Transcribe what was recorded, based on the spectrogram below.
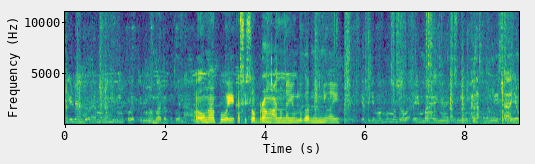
Yun lang po naman ang hiling ko at yung mga bata ko po na ako. Oo nga po eh, kasi sobrang ano na yung lugar ninyo ay. Sabi niya, mama, magawa na yung bahay natin. Yung anak kong isa ayaw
